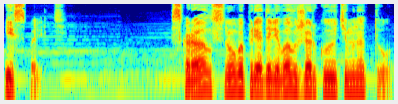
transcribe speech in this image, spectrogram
исповедь. Скрал снова преодолевал жаркую темноту,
